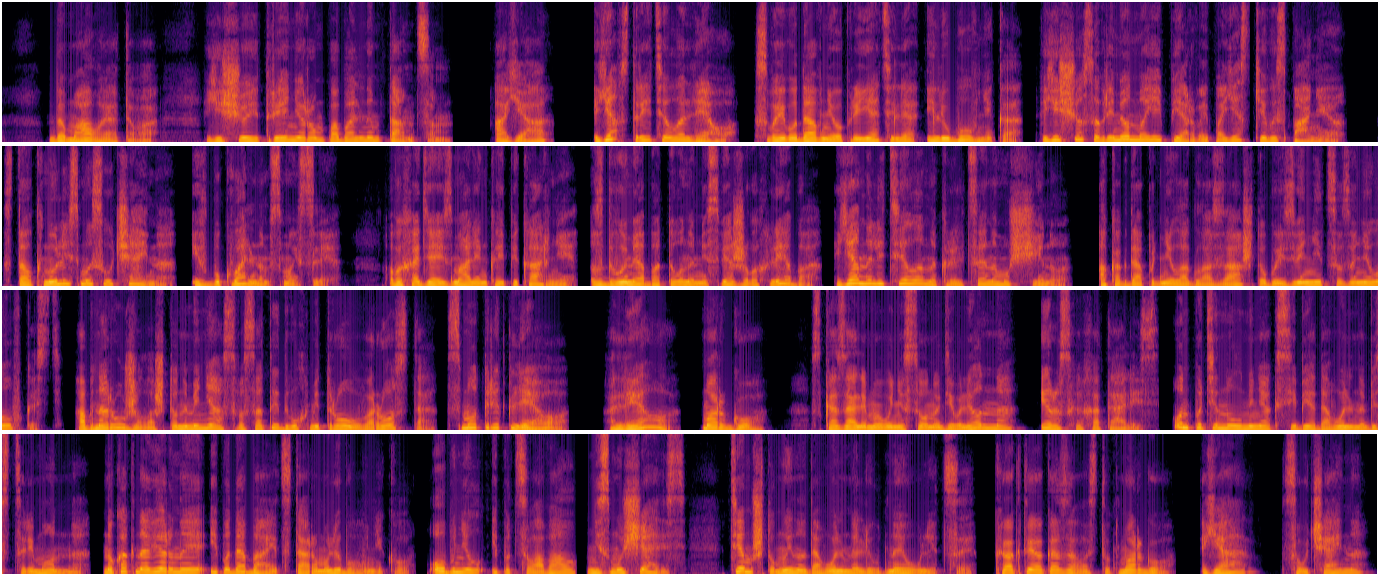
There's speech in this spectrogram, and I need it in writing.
Да мало этого, еще и тренером по бальным танцам. А я? Я встретила Лео, своего давнего приятеля и любовника, еще со времен моей первой поездки в Испанию. Столкнулись мы случайно и в буквальном смысле. Выходя из маленькой пекарни с двумя батонами свежего хлеба, я налетела на крыльце на мужчину. А когда подняла глаза, чтобы извиниться за неловкость, обнаружила, что на меня с высоты двухметрового роста смотрит Лео. «Лео? Марго!» — сказали мы в унисон удивленно и расхохотались. Он потянул меня к себе довольно бесцеремонно, но, как, наверное, и подобает старому любовнику, обнял и поцеловал, не смущаясь тем, что мы на довольно людной улице. «Как ты оказалась тут, Марго?» «Я... случайно?»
